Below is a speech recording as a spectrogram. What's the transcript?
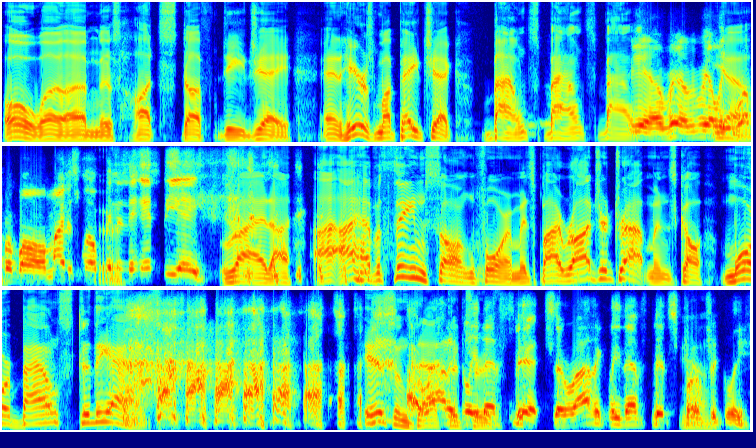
Oh well, I'm this hot stuff DJ, and here's my paycheck. Bounce, bounce, bounce. Yeah, really, really. Yeah. Rubber ball. Might as well been in the NBA. Right. I, I, I have a theme song for him. It's by Roger Troutman. It's called More Bounce to the Ounce. Isn't that the Ironically, that fits. Ironically, that fits Yeah. perfectly.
